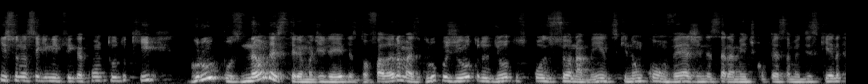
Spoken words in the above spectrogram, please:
isso não significa, contudo, que grupos, não da extrema-direita, estou falando, mas grupos de, outro, de outros posicionamentos que não convergem necessariamente com o pensamento de esquerda,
